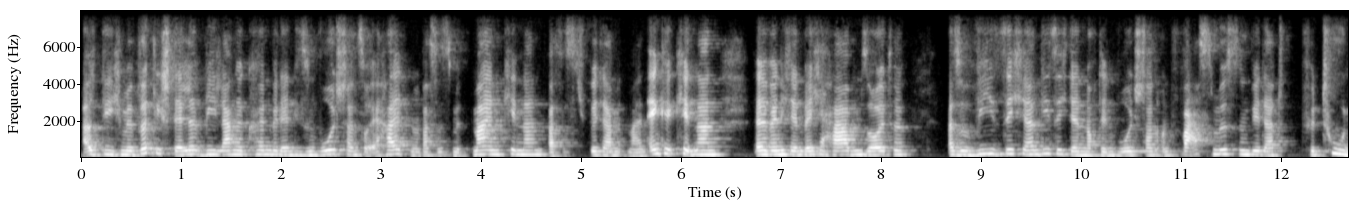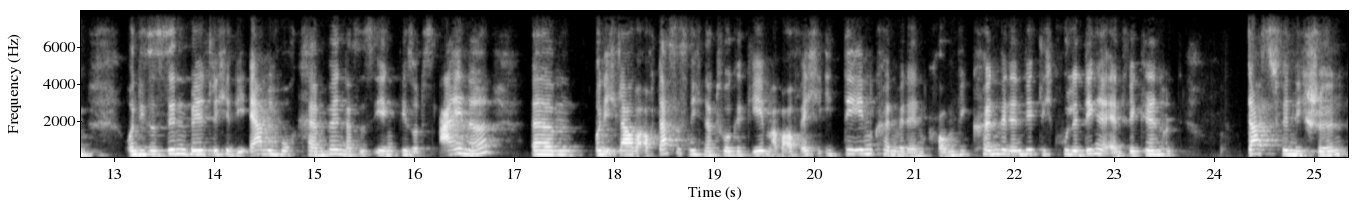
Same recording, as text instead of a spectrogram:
also die ich mir wirklich stelle, wie lange können wir denn diesen Wohlstand so erhalten? Und was ist mit meinen Kindern? Was ist später mit meinen Enkelkindern, äh, wenn ich denn welche haben sollte? Also wie sichern die sich denn noch den Wohlstand und was müssen wir dafür tun? Und dieses sinnbildliche, die Ärmel hochkrempeln, das ist irgendwie so das eine. Ähm, und ich glaube, auch das ist nicht naturgegeben, aber auf welche Ideen können wir denn kommen? Wie können wir denn wirklich coole Dinge entwickeln? Und das finde ich schön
